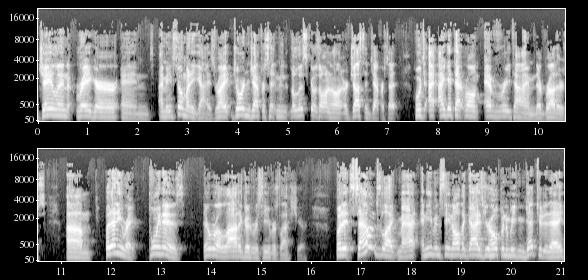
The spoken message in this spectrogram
Jalen Reagor, and I mean, so many guys, right? Jordan Jefferson. I mean, the list goes on and on, or Justin Jefferson which I, I get that wrong every time. They're brothers. Um, but any rate, point is, there were a lot of good receivers last year. But it sounds like, Matt, and even seeing all the guys you're hoping we can get to today,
